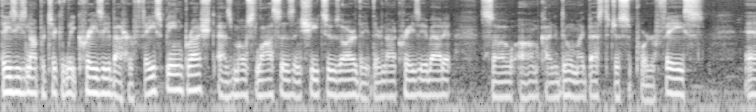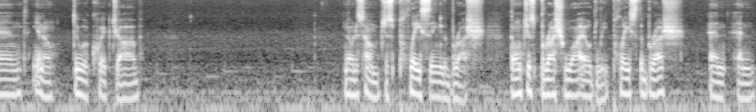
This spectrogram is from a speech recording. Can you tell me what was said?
Daisy's not particularly crazy about her face being brushed, as most Lhasas and Shih Tzus are. They, they're not crazy about it. So um, I'm kind of doing my best to just support her face and, you know, do a quick job. Notice how I'm just placing the brush. Don't just brush wildly. Place the brush and, and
